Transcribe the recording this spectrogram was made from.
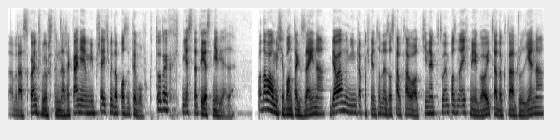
Dobra, skończmy już z tym narzekaniem i przejdźmy do pozytywów, których niestety jest niewiele. Podobał mi się wątek Zayna, białemu ninja poświęcony został cały odcinek, w którym poznaliśmy jego ojca, doktora Juliana.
